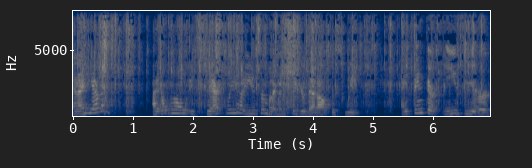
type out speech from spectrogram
and I haven't. I don't know exactly how to use them, but I'm going to figure that out this week. I think they're easier.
